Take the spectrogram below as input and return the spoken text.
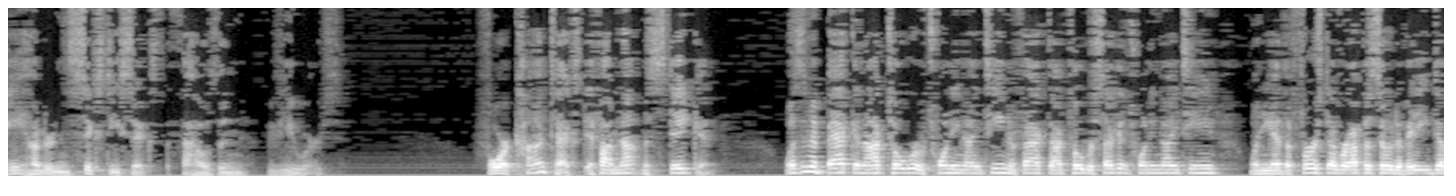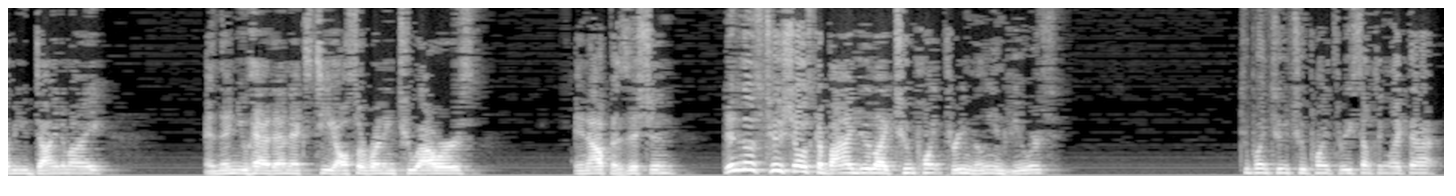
866,000 viewers. For context, if I'm not mistaken, wasn't it back in October of 2019? In fact, October 2nd, 2019, when you had the first ever episode of AEW Dynamite, and then you had NXT also running two hours in opposition. Didn't those two shows combined do like 2.3 million viewers? 2.2, 2.3, something like that?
